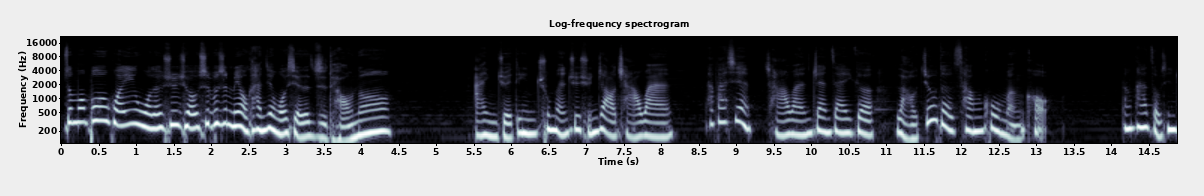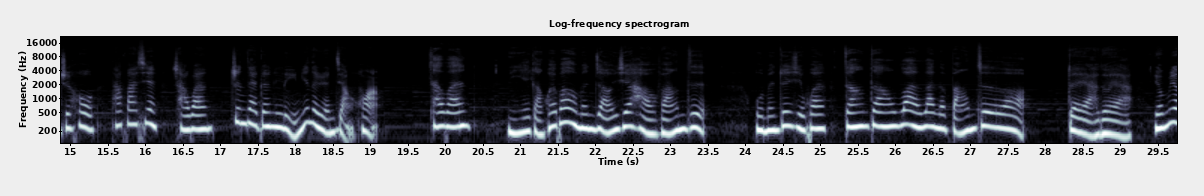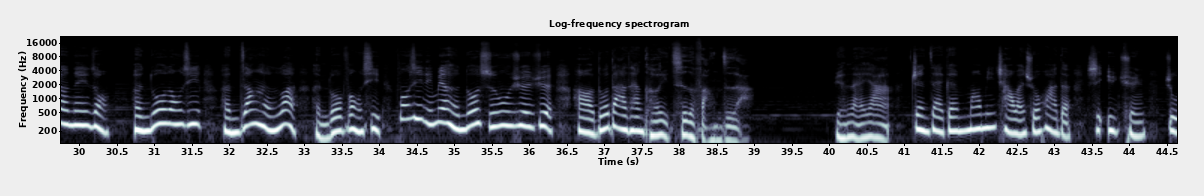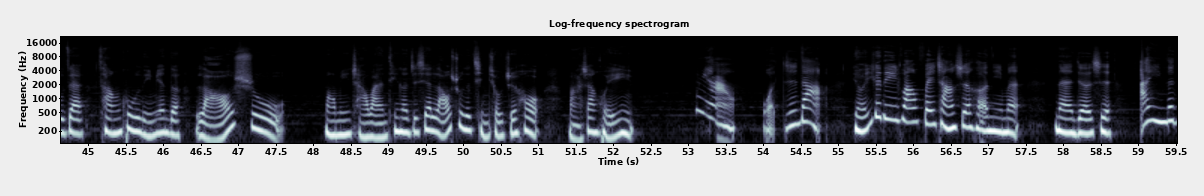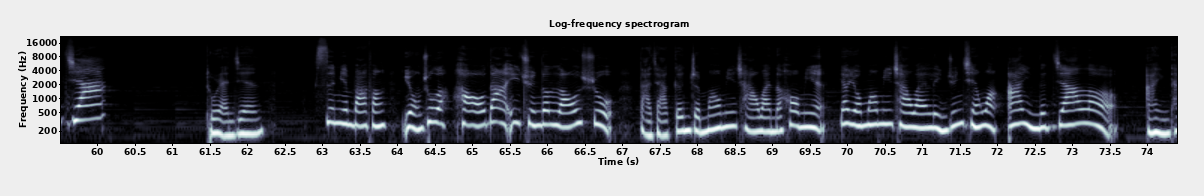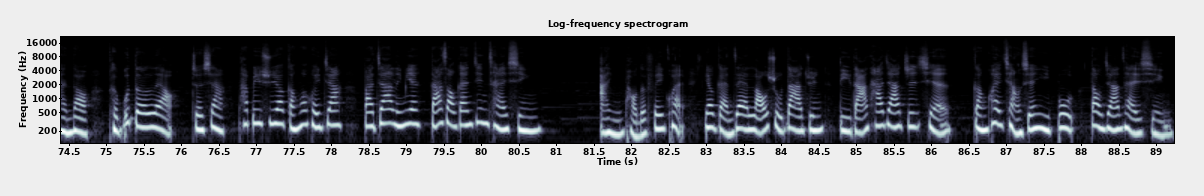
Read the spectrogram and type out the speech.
怎么不回应我的需求？是不是没有看见我写的纸条呢？阿颖决定出门去寻找茶丸。他发现茶丸站在一个老旧的仓库门口。当他走近之后，他发现茶丸正在跟里面的人讲话。茶丸，你也赶快帮我们找一些好房子。我们最喜欢脏脏乱乱的房子了。对呀，对呀，有没有那种很多东西很脏很乱，很多缝隙，缝隙里面很多食物屑屑，好多大餐可以吃的房子啊？原来呀，正在跟猫咪茶丸说话的是一群住在仓库里面的老鼠。猫咪茶丸听了这些老鼠的请求之后，马上回应：喵。我知道有一个地方非常适合你们，那就是阿银的家。突然间，四面八方涌出了好大一群的老鼠，大家跟着猫咪茶丸的后面，要由猫咪茶丸领军前往阿莹的家了。阿莹看到可不得了，这下她必须要赶快回家，把家里面打扫干净才行。阿莹跑得飞快，要赶在老鼠大军抵达他家之前，赶快抢先一步到家才行。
